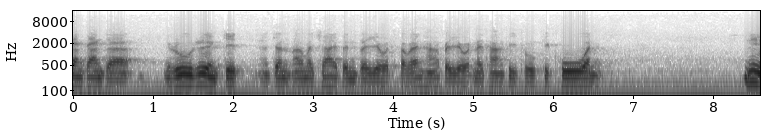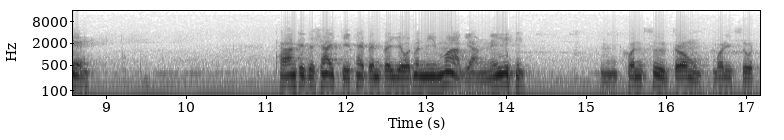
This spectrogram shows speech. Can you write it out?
ต้องการจะรู้เรื่องจิต จนเอามาใช้เป็นประโยชน์แสวงหาประโยชน์ในทางที่ถูกที่ควร นี่ทางที่จะใช้จิตให้เป็นประโยชน์มันมีมากอย่างนี้ คนซื่อตรงบริสุทธิ์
